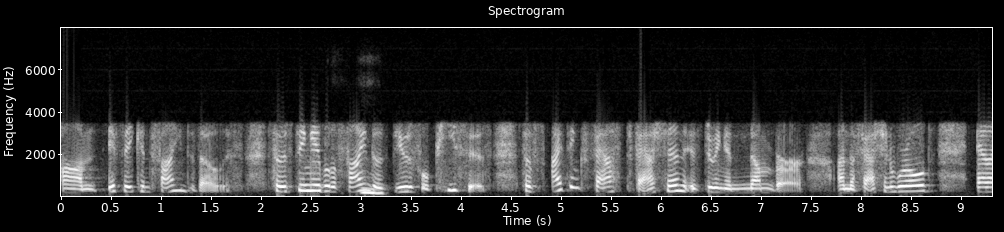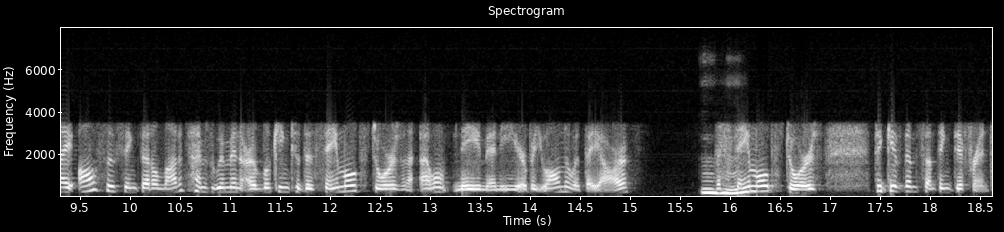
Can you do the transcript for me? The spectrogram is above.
um, if they can find those. So it's being able to find those beautiful pieces. So I think fast fashion is doing a number on the fashion world, and I also think that a lot of times women are looking to the same old stores, and I won't name any here, but you all know what they are the same old stores to give them something different.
